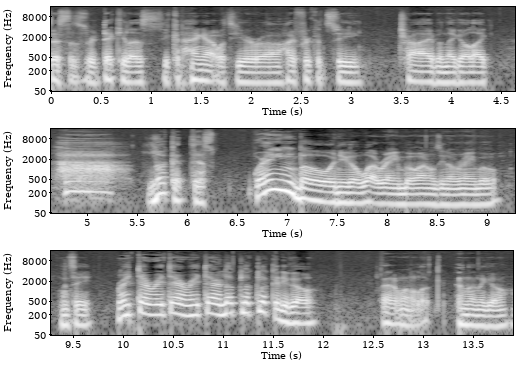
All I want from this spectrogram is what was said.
"This is ridiculous." You can hang out with your uh, high frequency tribe, and they go like, "Look at this rainbow," and you go, "What rainbow? I don't see no rainbow." And say, right there, right there, right there. Look, look, look. And you go, I don't want to look. And then they go,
